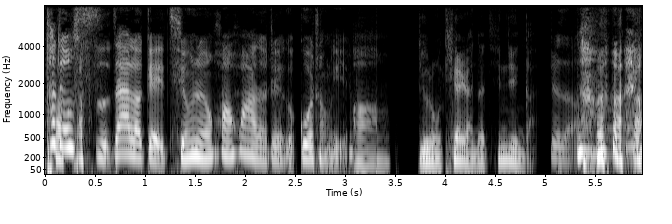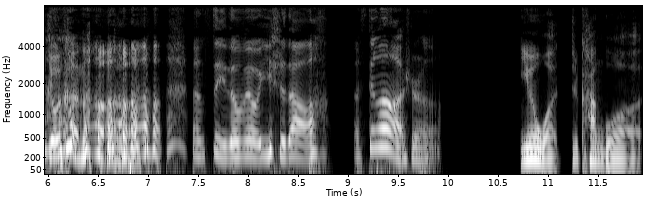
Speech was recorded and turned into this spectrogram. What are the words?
他就死在了给情人画画的这个过程里，啊，有种天然的亲近感。是的，有可能。嗯，自己都没有意识到。呃星光老师呢？因为我只看过，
